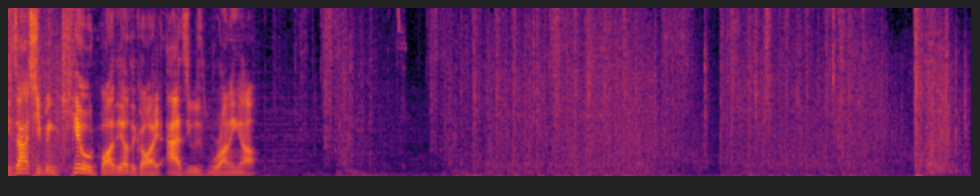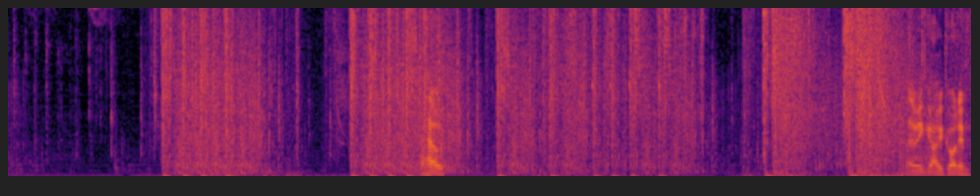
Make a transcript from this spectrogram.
He's actually been killed by the other guy as he was running up. The hell? There we go, got him.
